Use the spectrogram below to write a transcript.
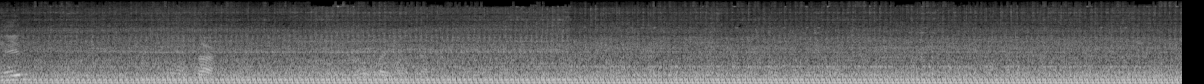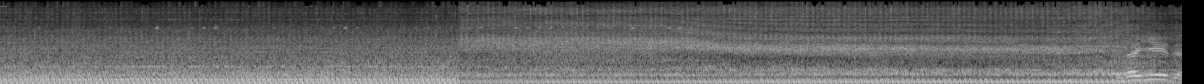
гниль. Так. Рухаємо так. Куди?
